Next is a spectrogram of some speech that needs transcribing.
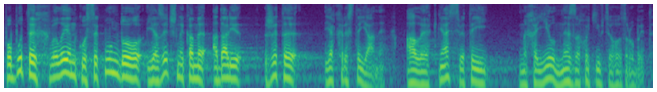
побути хвилинку, секунду язичниками, а далі жити як християни. Але князь святий Михаїл не захотів цього зробити.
